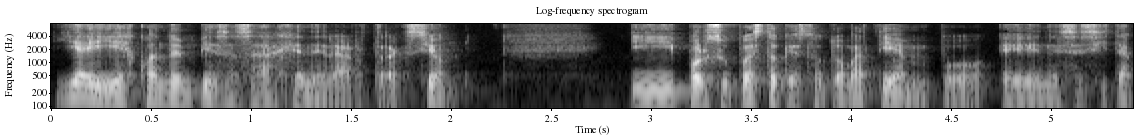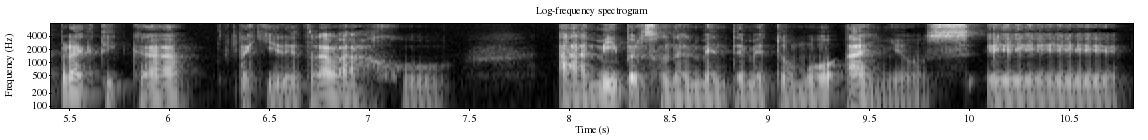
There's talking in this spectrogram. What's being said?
y ahí es cuando empiezas a generar tracción. Y por supuesto que esto toma tiempo, eh, necesita práctica, requiere trabajo, a mí personalmente me tomó años. Eh,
